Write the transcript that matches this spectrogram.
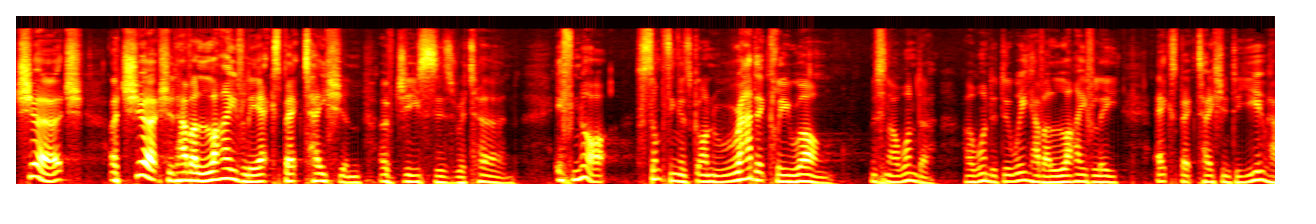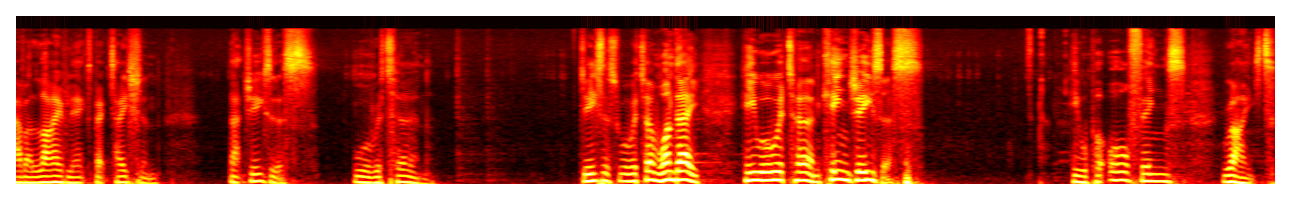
church, a church should have a lively expectation of Jesus' return. If not, something has gone radically wrong. Listen, I wonder, I wonder, do we have a lively expectation? Do you have a lively expectation that Jesus will return? Jesus will return. One day, he will return. King Jesus. He will put all things right.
